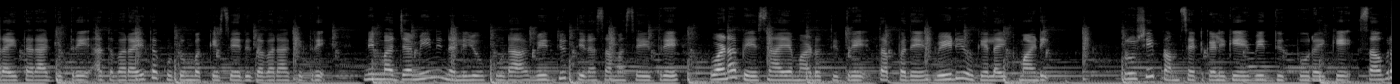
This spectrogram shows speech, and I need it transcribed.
ರೈತರಾಗಿದ್ದರೆ ಅಥವಾ ರೈತ ಕುಟುಂಬಕ್ಕೆ ಸೇರಿದವರಾಗಿದ್ದರೆ ನಿಮ್ಮ ಜಮೀನಿನಲ್ಲಿಯೂ ಕೂಡ ವಿದ್ಯುತ್ತಿನ ಸಮಸ್ಯೆ ಇದ್ದರೆ ಒಣ ಬೇಸಾಯ ಮಾಡುತ್ತಿದ್ದರೆ ತಪ್ಪದೆ ವಿಡಿಯೋಗೆ ಲೈಕ್ ಮಾಡಿ. ಕೃಷಿ ಪಂಪ್ಸೆಟ್ಗಳಿಗೆ ವಿದ್ಯುತ್ ಪೂರೈಕೆ, ಸೌರ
